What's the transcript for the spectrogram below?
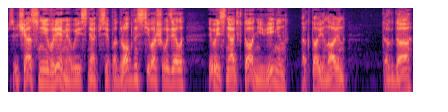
сейчас не время выяснять все подробности вашего дела и выяснять, кто невинен, а кто виновен. Тогда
